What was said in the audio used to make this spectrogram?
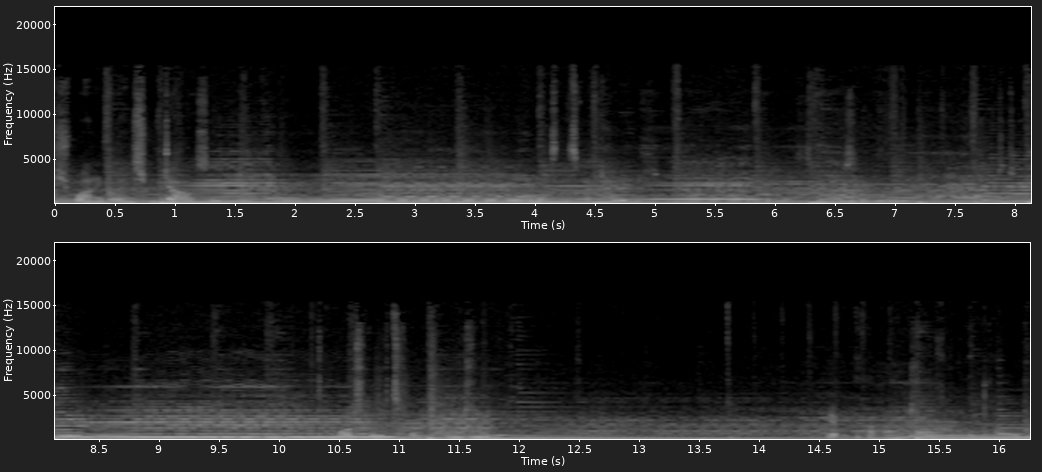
Ich war übrigens schon wieder außen. Letzten zwei Cubes. Der Mortis hat jetzt, glaube ich, einen Cube. Ja, er hat einen Cube, ich drei.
